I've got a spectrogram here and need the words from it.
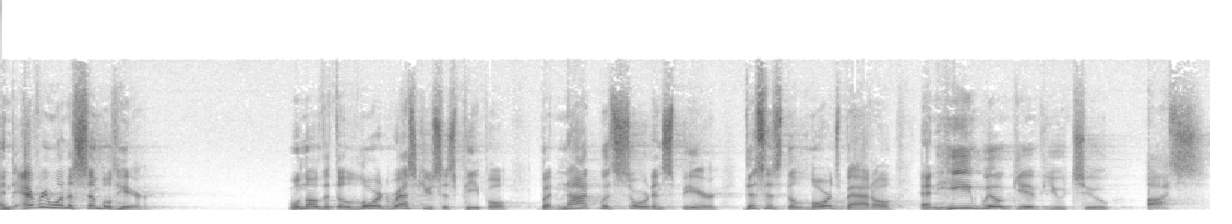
and everyone assembled here will know that the Lord rescues his people, but not with sword and spear. This is the Lord's battle, and he will give you to us.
